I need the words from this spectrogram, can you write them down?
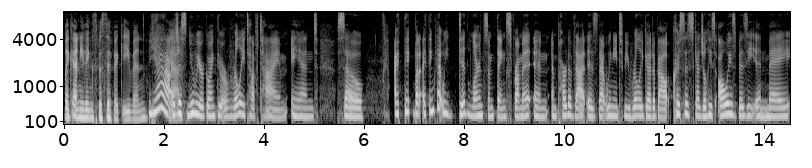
like like a- anything specific even. yeah, I just knew we were going through a really tough time. And so I think but I think that we did learn some things from it and and part of that is that we need to be really good about Chris's schedule. He's always busy in May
